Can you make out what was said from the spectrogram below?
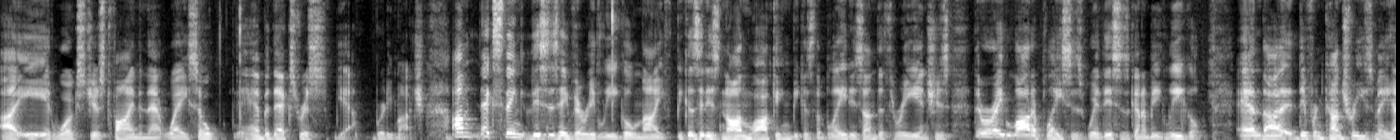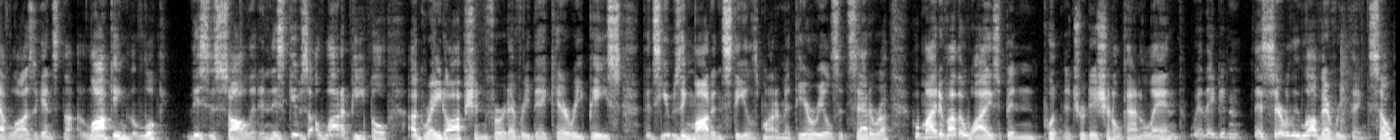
Uh, it works just fine in that way. So ambidextrous, yeah, pretty much. Um, next thing, this is a very legal knife because it is non-locking, because the blade is under three inches. There are a lot of places where this is going to be legal. And uh, different countries may have laws against locking. Look, this is solid, and this gives a lot of people a great option for an everyday carry piece that's using modern steels, modern materials, etc., who might have otherwise been put in a traditional kind of land where they didn't necessarily love everything. So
